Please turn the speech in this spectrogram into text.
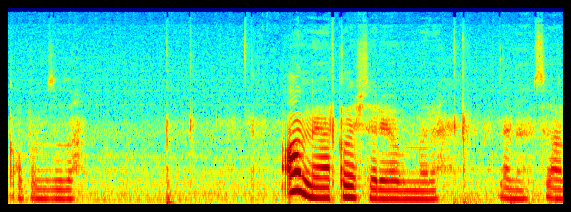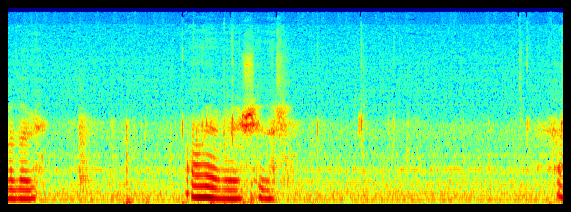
Kapımızı da. Almıyor arkadaşlar ya bunları. Nedense arada bir. Alıyor böyle şeyler. Heh.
